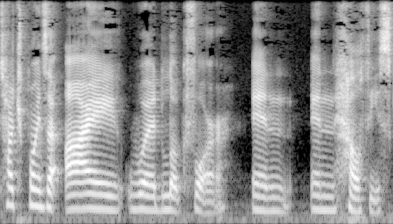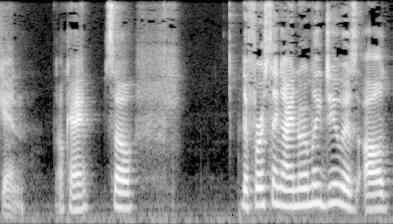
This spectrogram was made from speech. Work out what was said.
touch points that I would look for in in healthy skin. Okay? So the first thing I normally do is I'll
